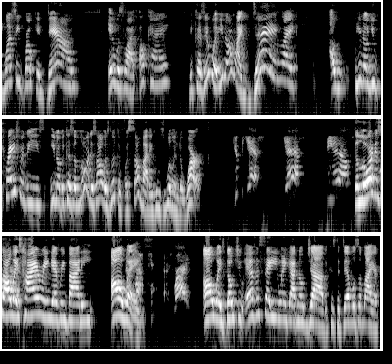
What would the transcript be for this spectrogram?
once he broke it down, it was like, okay, because it was, you know, I'm like, dang, like, I, you know, you pray for these, you know, because the Lord is always looking for somebody who's willing to work. Yes, yes, is. The Lord is always hiring everybody, always. That's right. Always. Don't you ever say you ain't got no job because the devil's a liar.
